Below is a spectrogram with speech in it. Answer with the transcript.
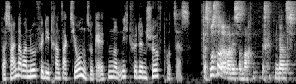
Das scheint aber nur für die Transaktionen zu gelten und nicht für den Schürfprozess. Das muss man aber nicht so machen. Es gibt einen ganz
